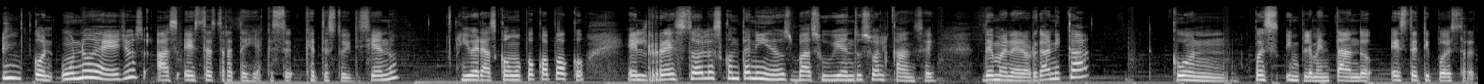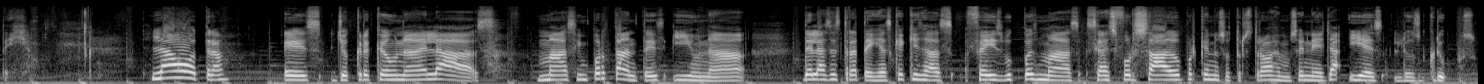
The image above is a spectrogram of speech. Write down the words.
con uno de ellos haz esta estrategia que, que te estoy diciendo y verás cómo poco a poco el resto de los contenidos va subiendo su alcance de manera orgánica con pues implementando este tipo de estrategia. La otra es yo creo que una de las más importantes y una de las estrategias que quizás Facebook pues más se ha esforzado porque nosotros trabajemos en ella y es los grupos.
